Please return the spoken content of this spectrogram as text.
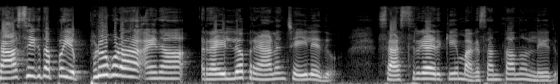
కాశీకి తప్ప ఎప్పుడూ కూడా ఆయన రైల్లో ప్రయాణం చేయలేదు. శాస్త్రి గారికి మగ సంతానం లేదు.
